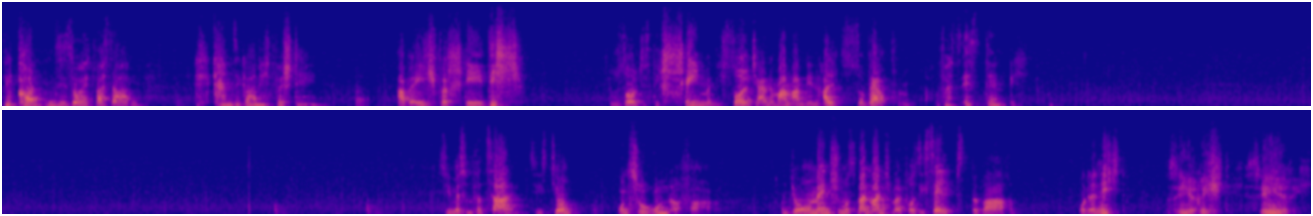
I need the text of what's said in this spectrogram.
Wie konnten Sie so etwas sagen? Ich kann Sie gar nicht verstehen. Aber ich verstehe dich. Du solltest dich schämen, dich solch einem Mann an den Hals zu werfen. Was ist denn ich? Sie müssen verzahlen. Sie ist jung. Und so unerfahren. Und junge Menschen muss man manchmal vor sich selbst bewahren. Oder nicht? Sehr richtig, sehr richtig.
